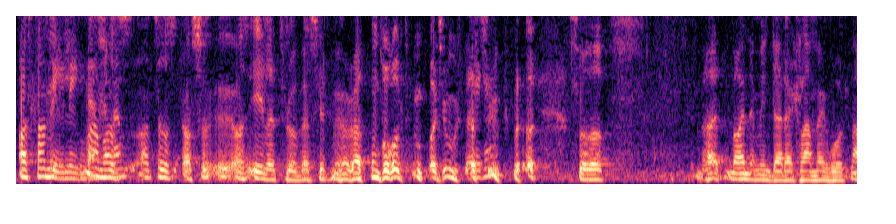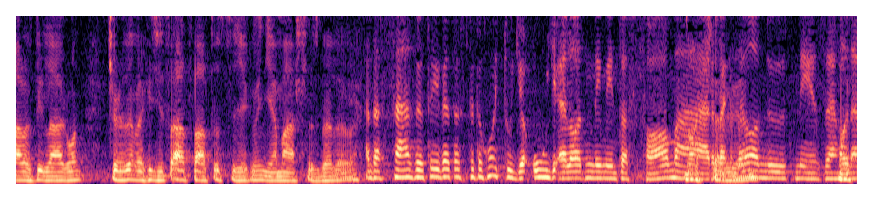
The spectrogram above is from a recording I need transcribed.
aztán még, nem, az, az, az, az, az, életről beszélt, mivel voltunk, vagyunk, leszünk. Szóval Hát majdnem minden reklám meg volt már a világon, csak az ember kicsit átváltoztatják, mindjárt más lesz belőle. Hát a 105 évet azt például hogy tudja úgy eladni, mint a szamár, meg ne a nőt nézze, hanem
